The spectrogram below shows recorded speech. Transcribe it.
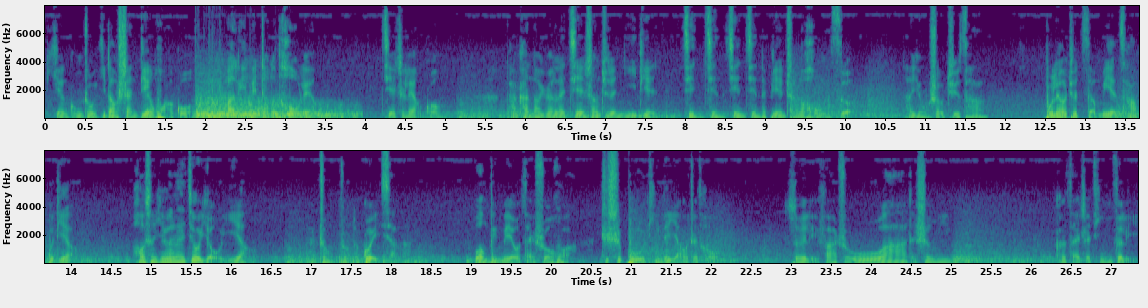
天空中一道闪电划过，把里面照得透亮。借着亮光。他看到原来溅上去的泥点，渐渐、渐渐地变成了红色。他用手去擦，不料却怎么也擦不掉，好像原来就有一样。他重重地跪下了。王斌没有再说话，只是不停地摇着头，嘴里发出呜啊的声音。可在这亭子里，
